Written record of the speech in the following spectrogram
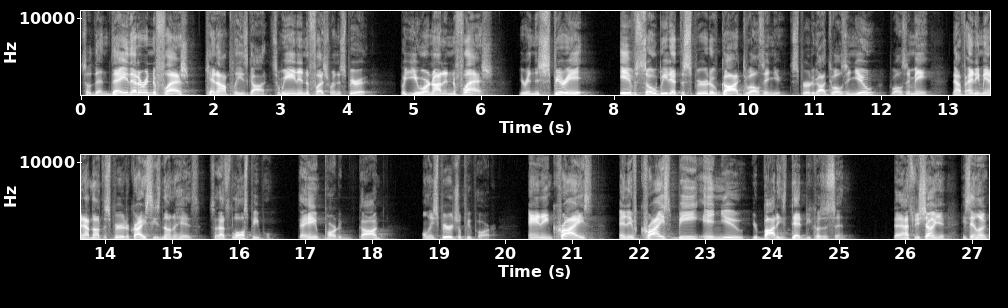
So then they that are in the flesh cannot please God. So we ain't in the flesh, we're in the spirit. But you are not in the flesh, you're in the spirit, if so be that the spirit of God dwells in you. The spirit of God dwells in you, dwells in me. Now, if any man have not the Spirit of Christ, he's none of his. So that's lost people. They ain't part of God. Only spiritual people are. And in Christ, and if Christ be in you, your body's dead because of sin. That's what he's showing you. He's saying, look,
